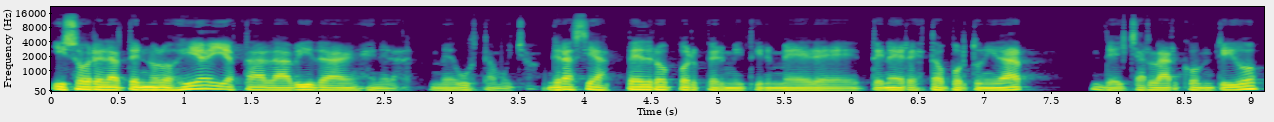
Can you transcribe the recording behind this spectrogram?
y sobre la tecnología y hasta la vida en general. Me gusta mucho. Gracias Pedro por permitirme eh, tener esta oportunidad de charlar contigo.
